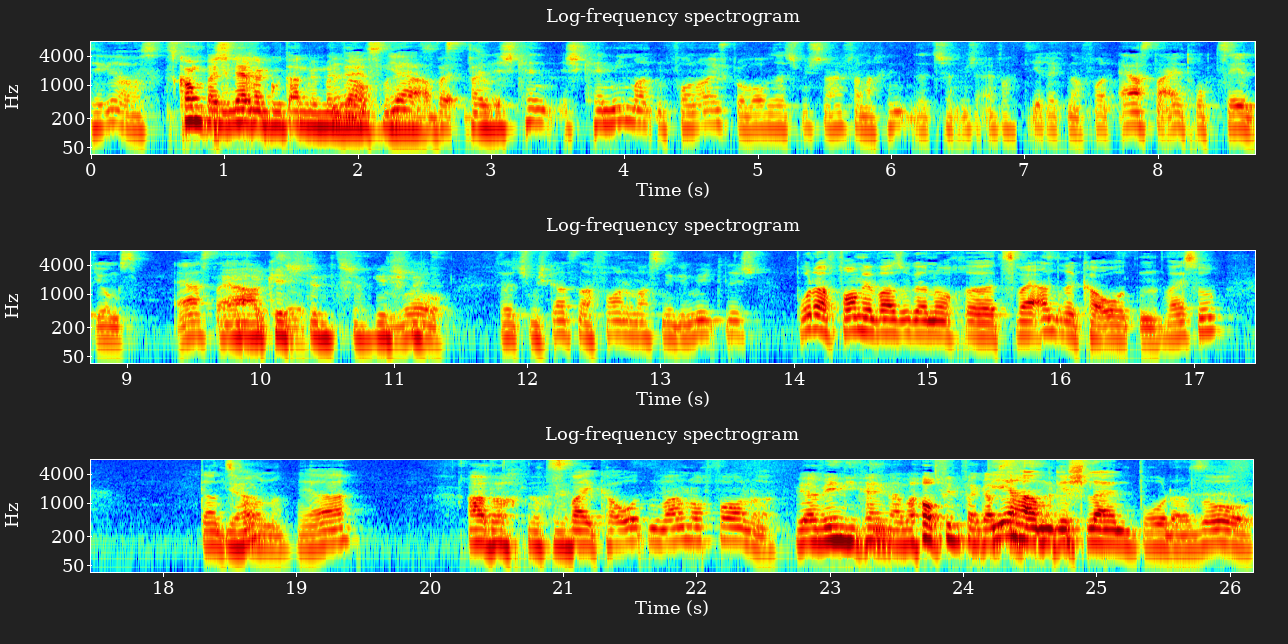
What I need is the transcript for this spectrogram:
Digga, was? Es kommt bei den Lehrern gut an, wenn man genau, der ist. Ja, aber weil ich kenne ich kenn niemanden von euch, Bro. Warum setze ich mich einfach nach hinten? Ich mich einfach direkt nach vorne. Erster Eindruck zählt, Jungs. Erster ja, okay, zählt. stimmt, stimmt. Geh so, setze ich mich ganz nach vorne, mach's mir gemütlich. Bruder, vor mir war sogar noch äh, zwei andere Chaoten, weißt du? Ganz ja? vorne, ja. Ah, doch, doch. Zwei Chaoten waren noch vorne. Wir erwähnen die keinen, aber auf jeden Fall gab es. Die haben geschleimt, Bruder, so.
